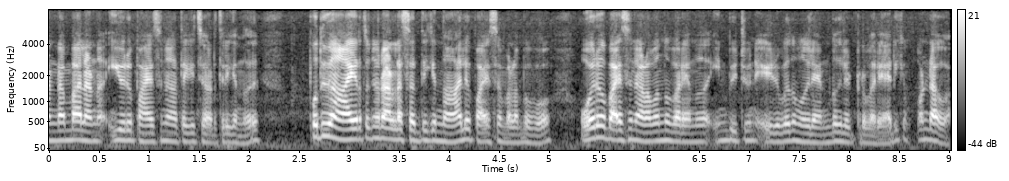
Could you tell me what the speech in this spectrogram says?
രണ്ടാം പാലാണ് ഈ ഒരു പായസത്തിനകത്തേക്ക് ചേർത്തിരിക്കുന്നത്. പൊതുവെ ആയിരത്തഞ്ഞൂറ് ആളുടെ ശ്രദ്ധിക്ക് നാല് പായസം വിളമ്പുമ്പോൾ ഓരോ പായസത്തിന്റെ അളവെന്ന് പറയുന്നത് ഇൻ ബിറ്റ്വീൻ എഴുപത് മുതൽ എൺപത് ലിറ്റർ വരെ ആയിരിക്കും ഉണ്ടാവുക.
